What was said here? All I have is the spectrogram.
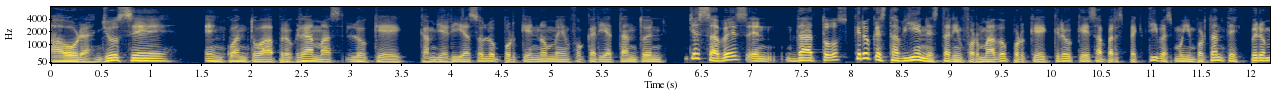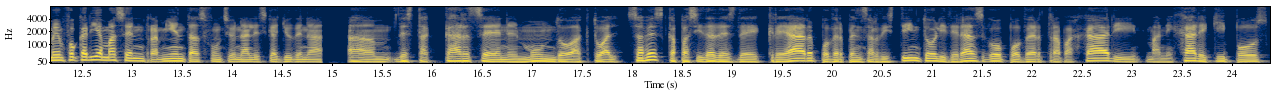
Ahora, yo sé en cuanto a programas lo que cambiaría solo porque no me enfocaría tanto en, ya sabes, en datos. Creo que está bien estar informado porque creo que esa perspectiva es muy importante, pero me enfocaría más en herramientas funcionales que ayuden a destacarse en el mundo actual. ¿Sabes? Capacidades de crear, poder pensar distinto, liderazgo, poder trabajar y manejar equipos,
